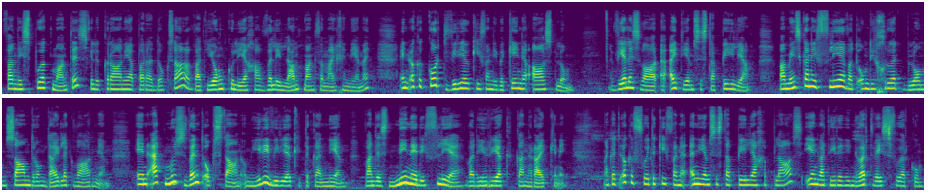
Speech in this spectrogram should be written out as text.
van die spookmantis Philocrania paradoxa wat jong kollega Willie Landman vir my geneem het en ook 'n kort videoetjie van die bekende aasblom weliswaar 'n uitheemse stapelia, maar mens kan die vlee wat om die groot blom saamdrom duidelik waarneem. En ek moes wind opstaan om hierdie videoetjie te kan neem, want dis nie net die vlee wat die reuk kan ruik nie. Ek het ook 'n fotootjie van 'n inheemse stapelia geplaas, een wat hier in die Noordwes voorkom,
